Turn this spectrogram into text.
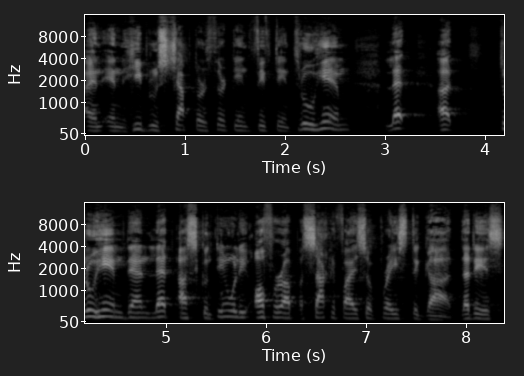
And in Hebrews chapter 13, 15, through him, let uh, through him then let us continually offer up a sacrifice of praise to God. That is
